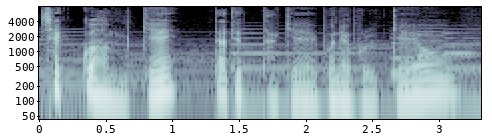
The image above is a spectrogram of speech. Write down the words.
책과 함께 따뜻하게 보내볼게요.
